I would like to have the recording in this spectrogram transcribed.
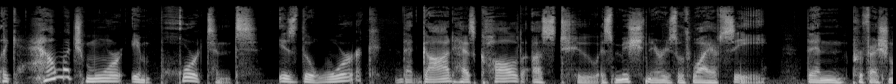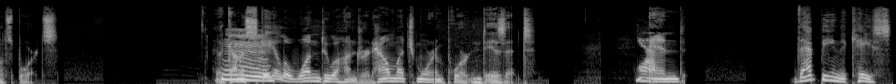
like, how much more important is the work that God has called us to as missionaries with YFC than professional sports? Like on a mm-hmm. scale of one to a hundred, how much more important is it? yeah, And that being the case,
